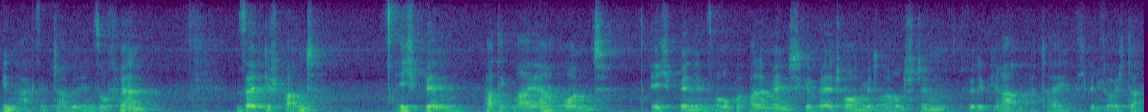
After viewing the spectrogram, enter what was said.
inakzeptabel. Insofern seid gespannt. Ich bin Patrick Breyer und ich bin ins Europaparlament gewählt worden mit euren Stimmen für die Piratenpartei. Ich bin für euch da.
